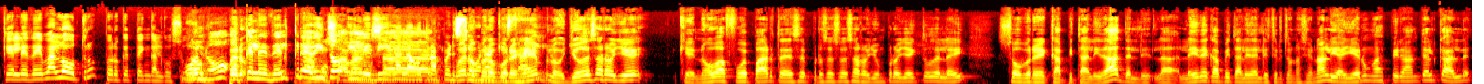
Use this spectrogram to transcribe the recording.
que le deba al otro, pero que tenga algo suyo. O no, pero- o que le dé el crédito y le diga a la otra persona. Bueno, pero que por está ahí. ejemplo, yo desarrollé, que Nova fue parte de ese proceso, desarrolló un proyecto de ley sobre capitalidad, la ley de capitalidad del Distrito Nacional, y ayer un aspirante alcalde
